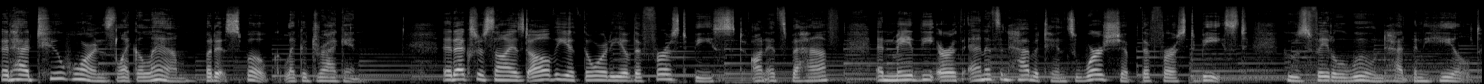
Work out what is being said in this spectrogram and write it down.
It had two horns like a lamb, but it spoke like a dragon. It exercised all the authority of the first beast on its behalf and made the earth and its inhabitants worship the first beast, whose fatal wound had been healed.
